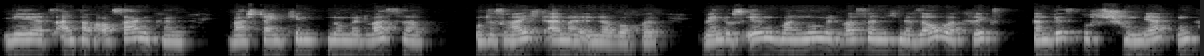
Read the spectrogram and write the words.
wir jetzt einfach auch sagen können, wasch dein Kind nur mit Wasser. Und es reicht einmal in der Woche. Wenn du es irgendwann nur mit Wasser nicht mehr sauber kriegst, dann wirst du es schon merken.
